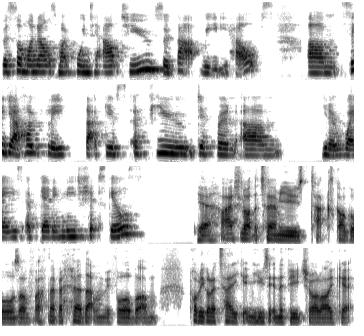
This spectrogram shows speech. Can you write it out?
But someone else might point it out to you. So that really helps. Um, so, yeah, hopefully that gives a few different, um, you know, ways of getting leadership skills. Yeah, I actually like the term used, tax goggles. I've I've never heard that one before, but I'm probably going to take it and use it in the future. I like it.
